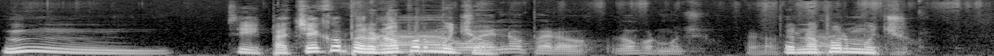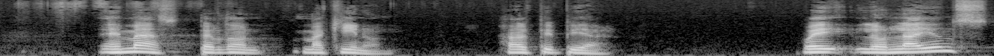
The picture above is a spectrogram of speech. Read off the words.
Mm, Sí, Pacheco, pero no por mucho. Bueno, pero no por mucho. Pero, Pero no por mucho. Es más, perdón, McKinnon, half PPR. Güey, los Lions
